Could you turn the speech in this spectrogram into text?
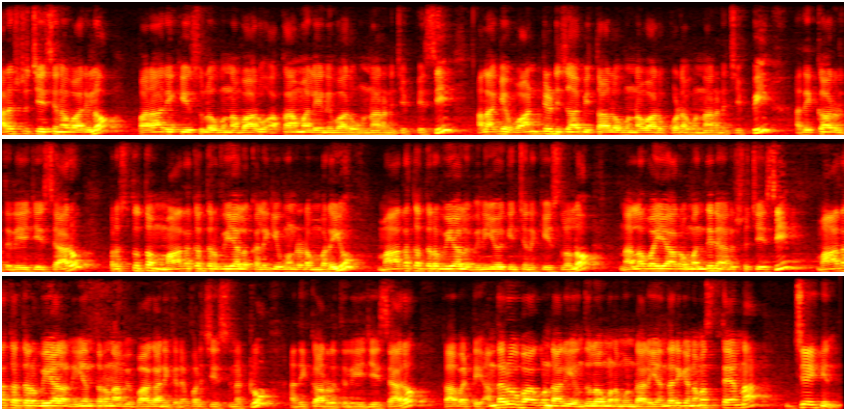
అరెస్టు చేసిన వారిలో పరారీ కేసులో ఉన్నవారు అకామా లేని వారు ఉన్నారని చెప్పేసి అలాగే వాంటెడ్ జాబితాలో ఉన్నవారు కూడా ఉన్నారని చెప్పి అధికారులు తెలియజేశారు. ప్రస్తుతం మాదక ద్రవ్యాలు కలిగి ఉండడం మరియు మాదక ద్రవ్యాలు వినియోగించిన కేసులలో నలభై ఆరు మందిని అరెస్టు చేసి మాదక ద్రవ్యాల నియంత్రణ విభాగానికి రెఫర్ చేసినట్లు అధికారులు తెలియజేశారు. కాబట్టి అందరూ బాగుండాలి అందులో మనం ఉండాలి. అందరికీ నమస్తే అన్న. జై హింద్.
